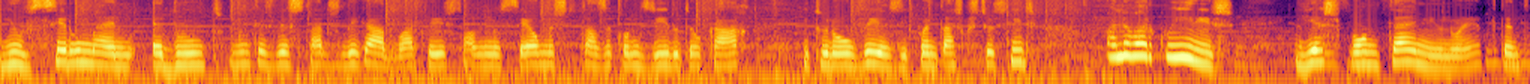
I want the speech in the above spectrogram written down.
E o ser humano adulto muitas vezes está desligado. O arco-íris está ali no céu, mas tu estás a conduzir o teu carro e tu não o vês. E quando estás com os teus filhos, olha o arco-íris! E é espontâneo, não é? Portanto,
